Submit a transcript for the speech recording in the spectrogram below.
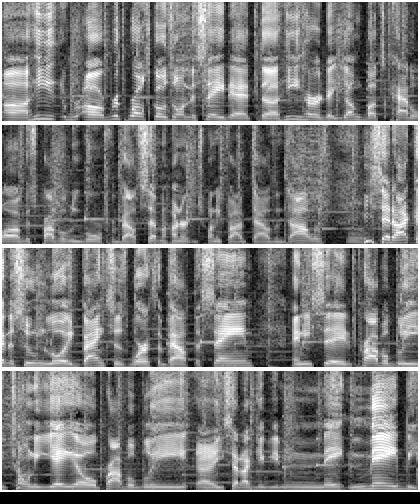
uh, he uh, Rick Ross goes on to say that uh, he heard that Young Buck's catalog is probably worth about seven hundred and twenty-five thousand dollars. He said I can assume Lloyd Banks is worth about the same, and he said probably Tony Yayo, probably. Uh, he said I give you may- maybe,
